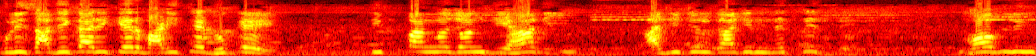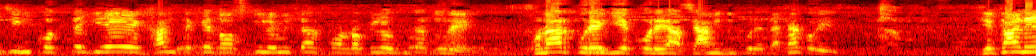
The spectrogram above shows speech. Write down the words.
পুলিশ আধিকারিকের বাড়িতে ঢুকে তিপ্পান্ন জন জিহাদি আজিজুল গাজীর নেতৃত্বে মব লিঞ্চিং করতে গিয়ে এখান থেকে দশ কিলোমিটার, পনেরো কিলোমিটার দূরে সোনারপুরে গিয়ে করে আসে। আমি দুপুরে দেখা করি যেখানে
